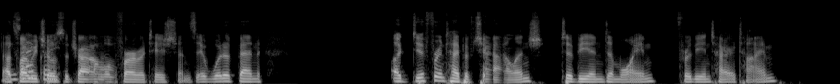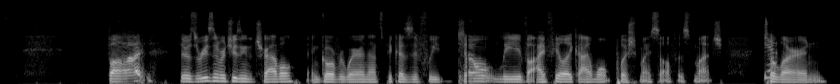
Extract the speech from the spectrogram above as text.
That's why we chose to travel for our rotations. It would have been a different type of challenge to be in Des Moines for the entire time. But there's a reason we're choosing to travel and go everywhere, and that's because if we don't leave, I feel like I won't push myself as much to learn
